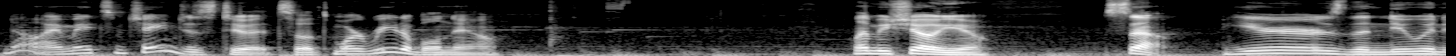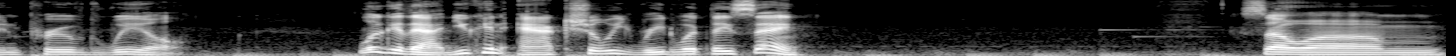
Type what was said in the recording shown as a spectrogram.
No, I made some changes to it, so it's more readable now. Let me show you. So, here's the new and improved wheel. Look at that, you can actually read what they say. So, um,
